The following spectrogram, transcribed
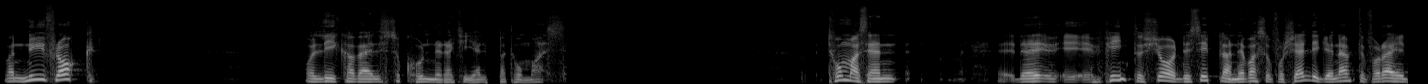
Det var en ny flokk. Og likevel så kunne det ikke hjelpe Thomas. Thomas er en Det er fint å se disiplene var så forskjellige. Jeg nevnte for en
